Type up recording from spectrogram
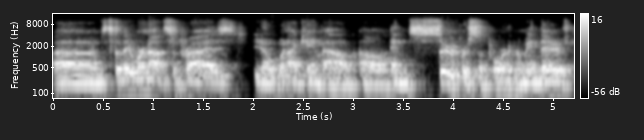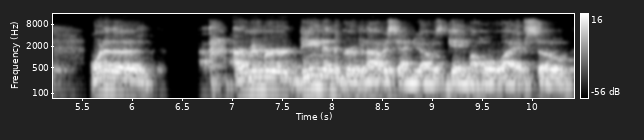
um, so they were not surprised, you know, when I came out um, and super supportive. I mean, they've one of the, I remember being in the group and obviously I knew I was gay my whole life. So,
